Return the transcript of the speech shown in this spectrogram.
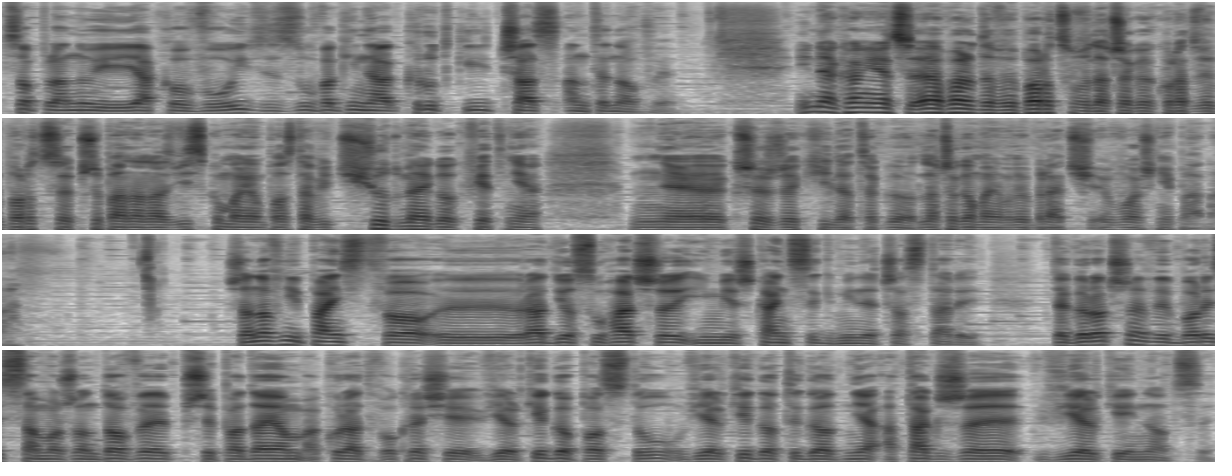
co planuję jako wójt z uwagi na krótki czas antenowy. I na koniec apel do wyborców. Dlaczego akurat wyborcy przy Pana nazwisku mają postawić 7 kwietnia e, krzyżyk i dlatego, dlaczego mają wybrać właśnie Pana? Szanowni Państwo, radiosłuchacze i mieszkańcy gminy Czastary. Tegoroczne wybory samorządowe przypadają akurat w okresie Wielkiego Postu, Wielkiego Tygodnia, a także Wielkiej Nocy.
